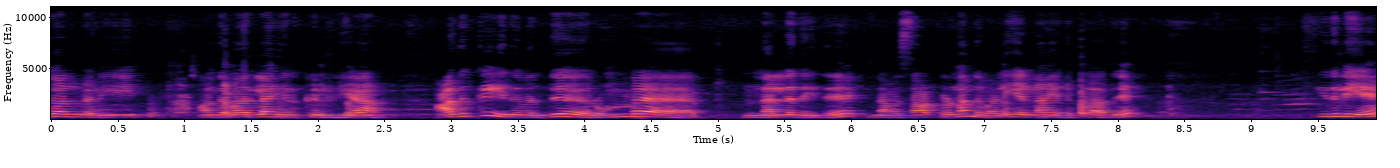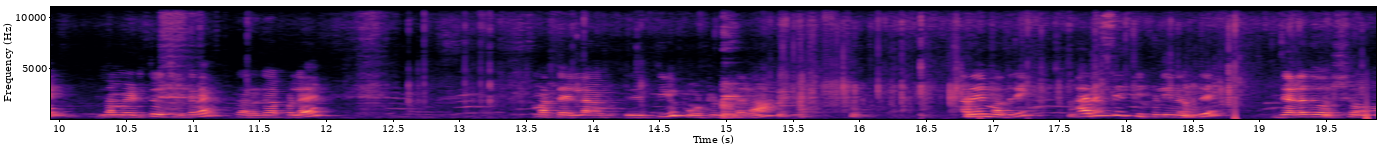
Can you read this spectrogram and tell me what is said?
கால் வலி அந்த மாதிரிலாம் இருக்கு இல்லையா? அதுக்கு இது வந்து ரொம்ப நல்லது இது. நம்ம சாப்பிட்டோன்னா அந்த வலியெல்லாம் எடுக்காது. இதுலேயே நம்ம எடுத்து வச்சுருக்கிற கருகாப்பில் மற்ற எல்லா இதையும் போட்டு விடலாம். அதே மாதிரி அரிசி திப்பிலி வந்து ஜலதோஷம்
